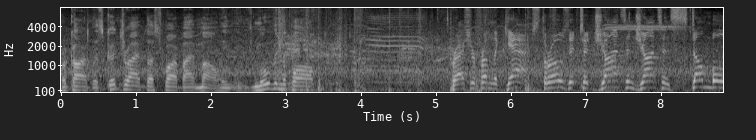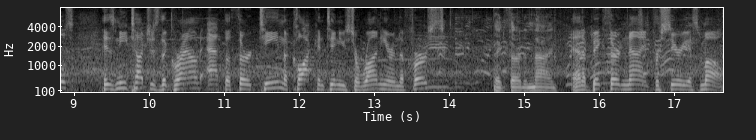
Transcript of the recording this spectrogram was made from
Regardless, good drive thus far by Mo. He's moving the ball. Pressure from the gaps, throws it to Johnson. Johnson stumbles. His knee touches the ground at the 13. The clock continues to run here in the first. Big third and nine. And a big third and nine for Serious Mo.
